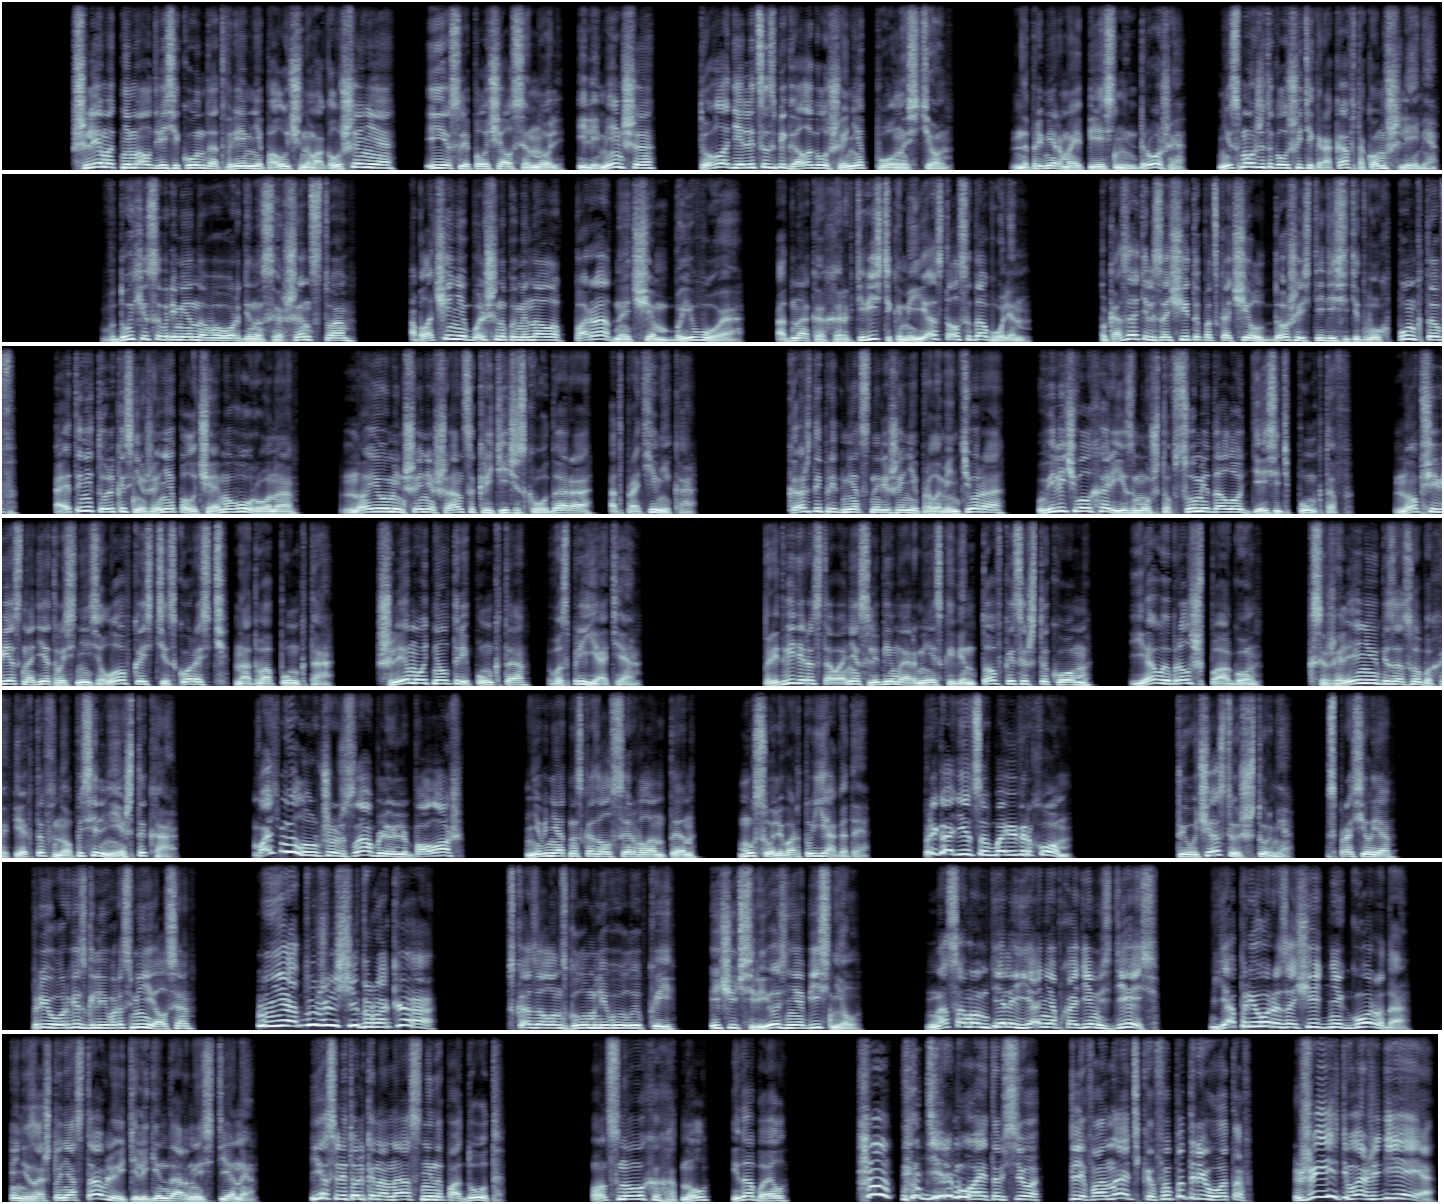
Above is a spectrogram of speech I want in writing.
Шлем отнимал 2 секунды от времени полученного оглушения, и если получался 0 или меньше, то владелец избегал оглушения полностью. Например, моя песнь «Дрожи» не сможет оглушить игрока в таком шлеме. В духе современного Ордена Совершенства облачение больше напоминало парадное, чем боевое, однако характеристиками я остался доволен. Показатель защиты подскочил до 62 пунктов, а это не только снижение получаемого урона, но и уменьшение шанса критического удара от противника. Каждый предмет снаряжения парламентера увеличивал харизму, что в сумме дало 10 пунктов. Но общий вес надетого снизил ловкость и скорость на 2 пункта. Шлем отнял 3 пункта восприятия. Предвидя расставание с любимой армейской винтовкой со штыком, я выбрал шпагу. К сожалению, без особых эффектов, но посильнее штыка. «Возьми лучше саблю или палаш», — невнятно сказал сэр Валантен, мусоли во рту ягоды. Пригодится в бою верхом». «Ты участвуешь в штурме?» — спросил я. Приор визгливо рассмеялся. «Нет, дружище дурака!» — сказал он с глумливой улыбкой и чуть серьезнее объяснил. «На самом деле я необходим здесь. Я приор и защитник города, и ни за что не оставлю эти легендарные стены, если только на нас не нападут». Он снова хохотнул и добавил. Хм, дерьмо это все для фанатиков и патриотов. Жизнь важнее!»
